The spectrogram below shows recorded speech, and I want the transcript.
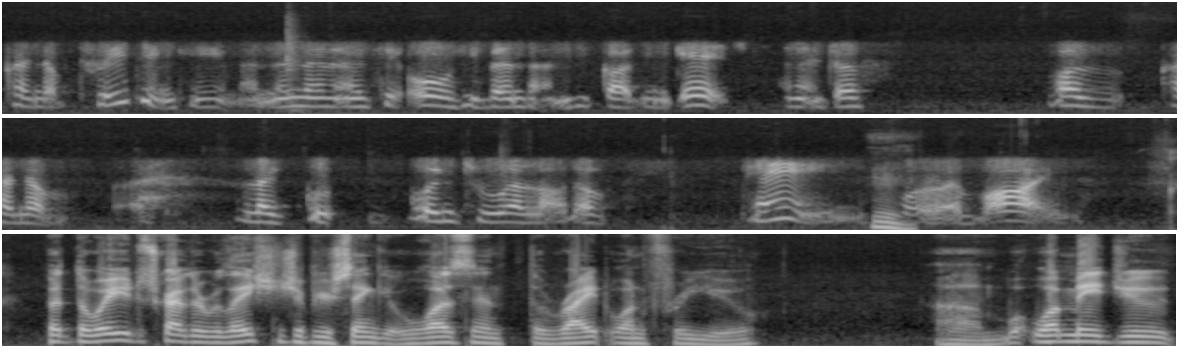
kind of treating him, and then, then I say, "Oh, he went and he got engaged," and I just was kind of like go- going through a lot of pain Hmm. for a while. But the way you describe the relationship, you're saying it wasn't the right one for you. Um, what, what made you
